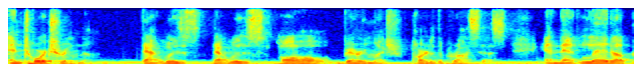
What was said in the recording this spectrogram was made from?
and torturing them. That was that was all very much part of the process. And that led up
